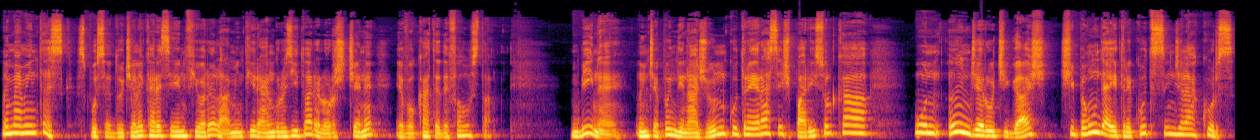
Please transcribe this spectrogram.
Îmi amintesc, spuse ducele care se înfioră la amintirea îngrozitoarelor scene evocate de Fausta. Bine, începând din ajun, cu trăierase și Parisul ca un înger ucigaș și pe unde ai trecut sângele a curs.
